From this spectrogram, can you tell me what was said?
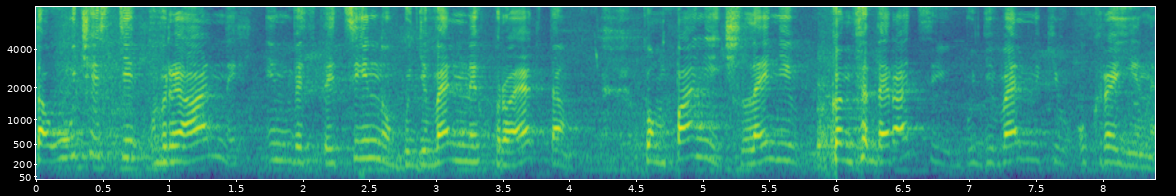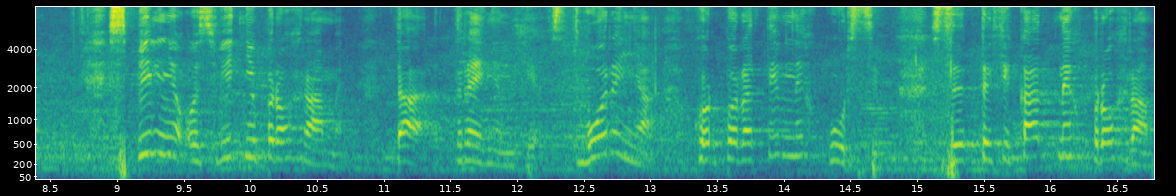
та участі в реальних інвестиційно-будівельних проєктах компаній-членів Конфедерації будівельників України, спільні освітні програми та тренінги, створення корпоративних курсів, сертифікатних програм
